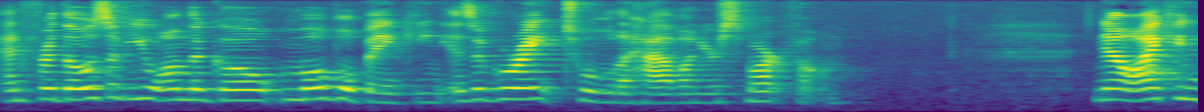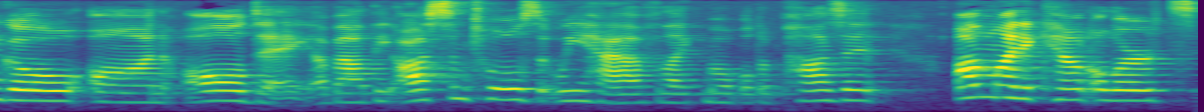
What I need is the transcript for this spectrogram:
And for those of you on the go, mobile banking is a great tool to have on your smartphone. Now I can go on all day about the awesome tools that we have like mobile deposit, online account alerts,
